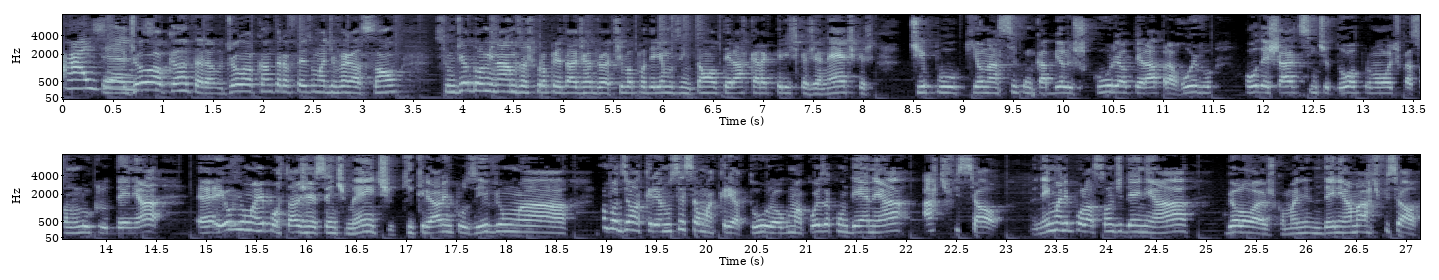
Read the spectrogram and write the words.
Ai, gente. É, Joe Alcântara, o Diogo Alcântara fez uma divulgação. Se um dia dominarmos as propriedades radioativas, poderíamos então alterar características genéticas, tipo que eu nasci com cabelo escuro e alterar para ruivo, ou deixar de sentir dor por uma modificação no núcleo do DNA. É, eu vi uma reportagem recentemente que criaram inclusive uma não vou dizer uma criatura, não sei se é uma criatura, alguma coisa com DNA artificial, nem manipulação de DNA biológico, mas DNA artificial.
